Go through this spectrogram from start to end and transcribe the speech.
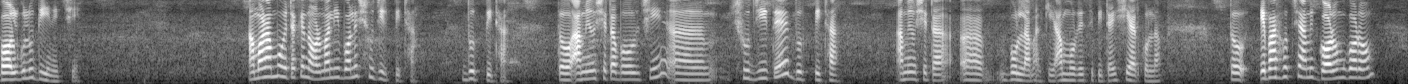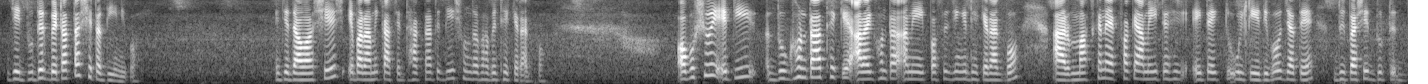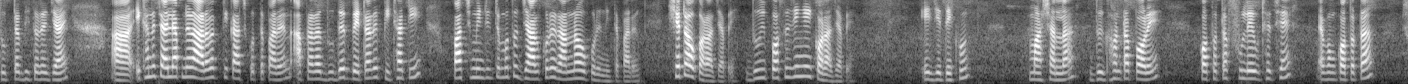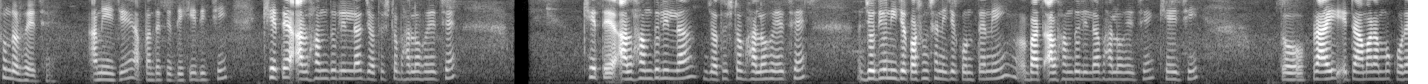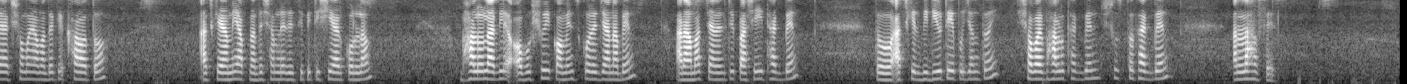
বলগুলো দিয়ে নিচ্ছি। আমার আম্মু এটাকে নর্মালি বলে সুজির পিঠা, দুধ পিঠা। তো আমিও সেটা বলছি সুজিতে দুধ পিঠা। আমিও সেটা বললাম আর কি, আম্মুর রেসিপিটাই শেয়ার করলাম। তো এবার হচ্ছে আমি গরম গরম যে দুধের বেটারটা সেটা দিয়ে নিব। এই যে দেওয়া শেষ, এবার আমি কাচের ঢাকনাটি দিয়ে সুন্দরভাবে ঢেকে রাখব। অবশ্যই এটি দু ঘণ্টা থেকে আড়াই ঘণ্টা আমি এই প্রসেসিংয়ে ঢেকে রাখব। আর মাঝখানে এক ফাঁকে আমি এইটা এইটা একটু উল্টিয়ে দিব যাতে দুই পাশে দুধ দুধটা ভিতরে যায়। এখানে চাইলে আপনারা আরও একটি কাজ করতে পারেন। আপনারা দুধের বেটারে পিঠাটি পাঁচ মিনিটের মতো জাল করে রান্নাও করে নিতে পারেন। সেটাও করা যাবে। দুই প্রসেসিংয়েই করা যাবে। এই যে দেখুন, মাশাল্লাহ, দুই ঘণ্টা পরে কতটা ফুলে উঠেছে এবং কতটা সুন্দর হয়েছে। আমি এই যে আপনাদেরকে দেখিয়ে দিচ্ছি। খেতে আলহামদুলিল্লাহ যথেষ্ট ভালো হয়েছে। খেতে আলহামদুলিল্লাহ যথেষ্ট ভালো হয়েছে। যদিও নিজের প্রশংসা নিজের কোনতে নেই বাট আলহামদুলিল্লাহ ভালো হয়েছে, খেয়েছি। তো প্রায় এটা আমার আম্মু করে এক সময় আমাদেরকে খাওয়াতো। আজকে আমি আপনাদের সামনে রেসিপিটি শেয়ার করলাম। ভালো লাগলে অবশ্যই কমেন্টস করে জানাবেন। আর আমার চ্যানেলটির পাশেই থাকবেন। তো আজকের ভিডিওটি এ পর্যন্তই। সবাই ভালো থাকবেন, সুস্থ থাকবেন। আল্লাহ হাফেজ।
